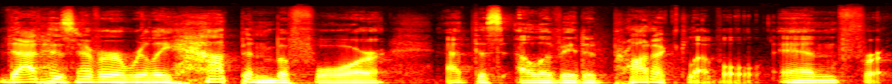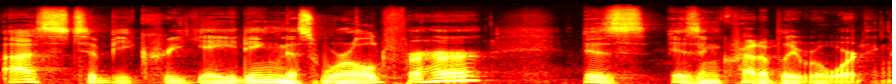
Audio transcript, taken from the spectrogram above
that has never really happened before at this elevated product level. And for us to be creating this world for her is is incredibly rewarding.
